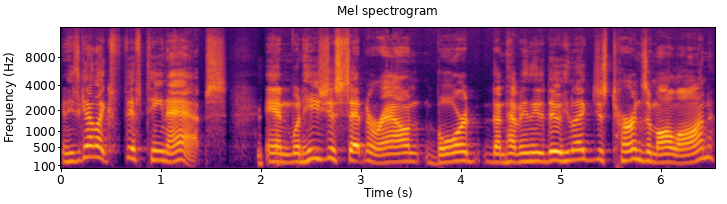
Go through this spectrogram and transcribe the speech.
and he's got like 15 apps and when he's just sitting around bored, doesn't have anything to do, he like just turns them all on.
